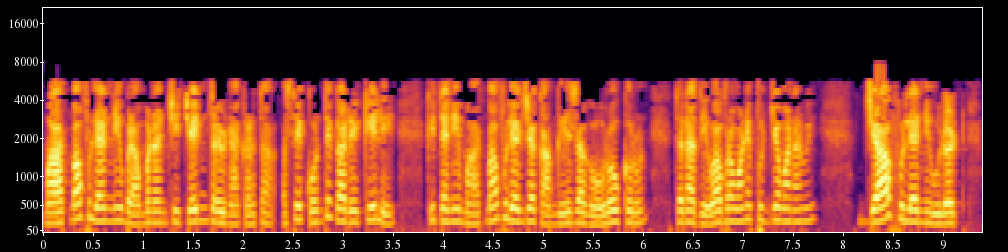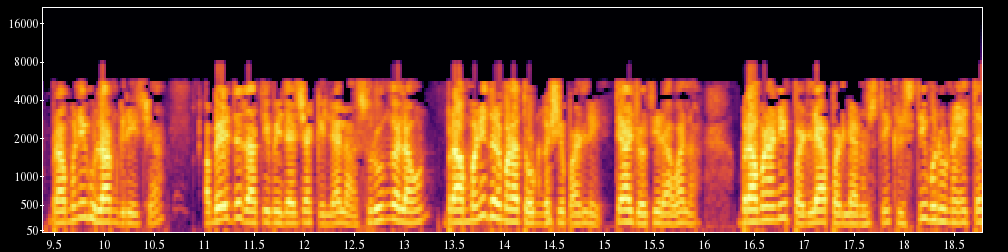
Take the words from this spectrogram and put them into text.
महात्मा फुल्यांनी ब्राह्मणांची चैन चढविण्याकरता असे कोणते कार्य केले की त्यांनी महात्मा फुल्यांच्या कामगिरीचा गौरव करून त्यांना देवाप्रमाणे पूज्य मानावे? ज्या फुल्यांनी उलट ब्राह्मणी गुलामगिरीच्या अभेद्य जातीभेदाच्या किल्ल्याला सुरुंग लावून ब्राह्मणी धर्माला तोंडगशी पाडले त्या ज्योतिरावाला ब्राह्मणांनी पडल्या पडल्या नुसते ख्रिस्ती म्हणू नये तर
